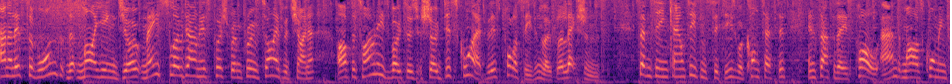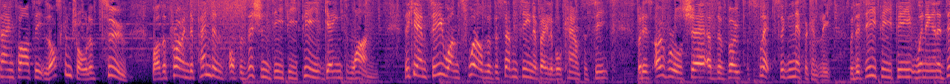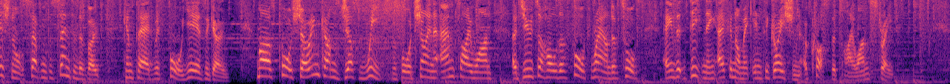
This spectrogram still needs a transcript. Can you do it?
Analysts have warned that Ma Ying-jeou may slow down his push for improved ties with China after Taiwanese voters showed disquiet with his policies in local elections. 17 counties and cities were contested in Saturday's poll, and Ma's Kuomintang party lost control of two, while the pro-independence opposition DPP gained one. The KMT won 12 of the 17 available counter seats, but its overall share of the vote slipped significantly, with the DPP winning an additional 7% of the vote compared with four years ago. Ma's poor showing comes just weeks before China and Taiwan are due to hold a fourth round of talks aimed at deepening economic integration across the Taiwan Strait.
